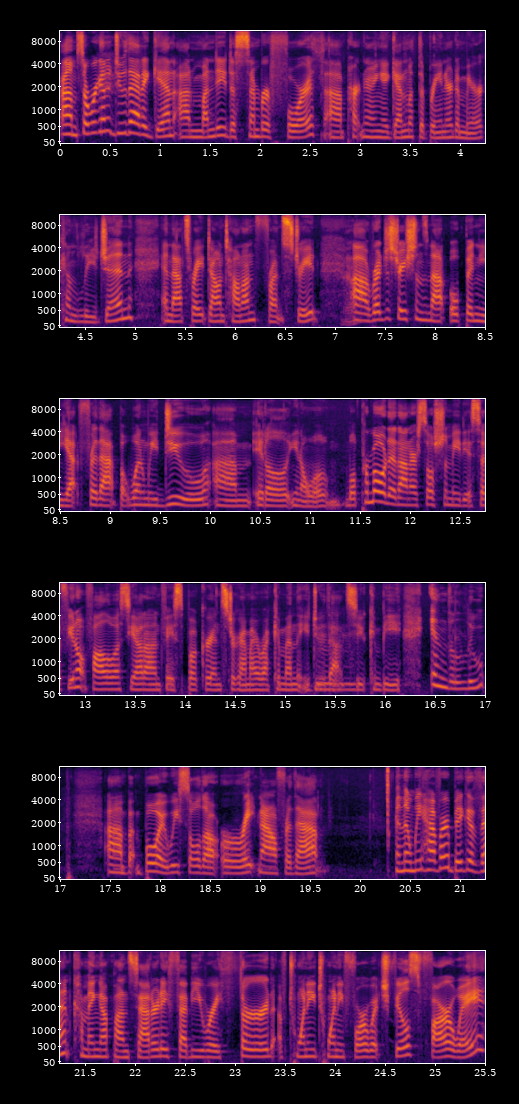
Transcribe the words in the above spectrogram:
Um, so we're going to do that again on Monday, December 4th, uh, partnering again with the Brainerd American Legion, and that's right downtown on Front Street. Uh, registration's not open yet for that, but when we do, um, it'll you know we'll we'll promote it on our social media. So if you don't follow us yet on Facebook or Instagram, I recommend that you do that so you can be in the loop. Um, but boy, we sold out right now for that. And then we have our big event coming up on Saturday, February 3rd of 2024, which feels far away,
